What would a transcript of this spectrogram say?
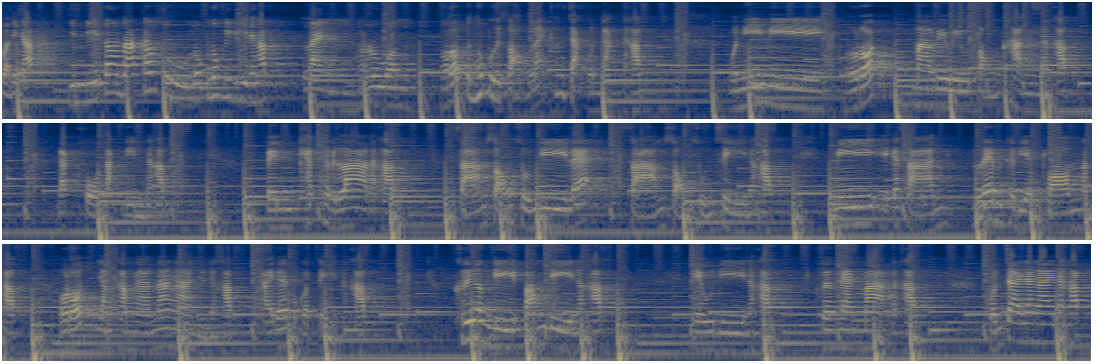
สวัสดีครับ ยินดีต้อนรับเข้าสู่รถบรรทุกดีๆนะครับ แหล่งรวมรถบรรทุกมือสองและเครื่องจักรกลหนักนะครับ วันนี้มีรถมารีวิว 2 คันนะครับ ดักโคตักดินนะครับ เป็น c a t e r p i l l a r นะครับ 320D และ 320C นะครับ มีเอกสารเล่มทะเบียนพร้อมนะครับ รถยังทำงานหน้างานอยู่นะครับ ใช้ได้ปกตินะครับ เครื่องดีปั๊มดีนะครับ LD นะครับ เครื่องแน่นมากนะครับ สนใจยังไงนะครับ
